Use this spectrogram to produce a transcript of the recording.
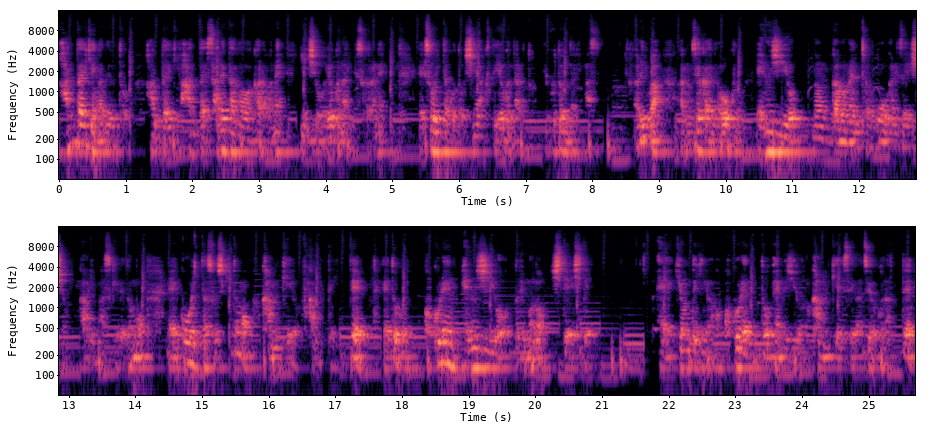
反対意見が出ると反対意見、反対された側からはね、印象が良くないですからね、えそういったことをしなくて良くなるということになります。あるいは、あの、世界に多くの NGO、ノンガバメントオーガニゼーションがありますけれども、えこういった組織とも関係を深めていて、え特に国連 NGO というものを指定して、え基本的には国連と NGO の関係性が強くなって、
